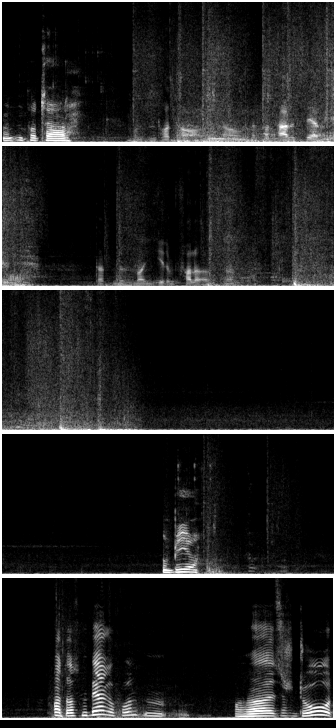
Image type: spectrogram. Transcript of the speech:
Und ein Portal. Und ein Portal, genau. Das Portal ist sehr wichtig. Das müssen wir in jedem Falle öffnen. Ein Bär. Oh, du hast einen Bär gefunden. Oh, ist ja schon tot.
